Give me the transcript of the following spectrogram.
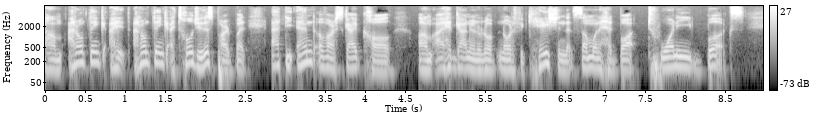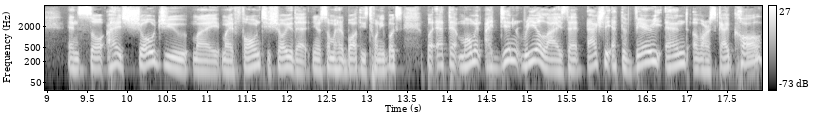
um, I don't think I, I don't think I told you this part, but at the end of our Skype call, um, I had gotten a no- notification that someone had bought 20 books, and so I had showed you my my phone to show you that you know someone had bought these 20 books. But at that moment, I didn't realize that actually at the very end of our Skype call,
